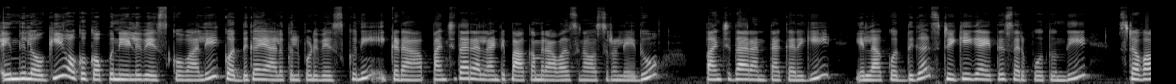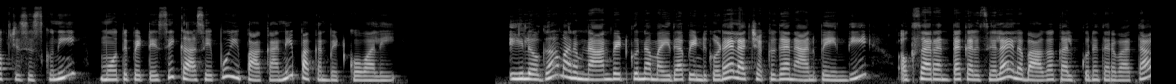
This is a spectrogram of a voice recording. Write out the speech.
ఇందులోకి ఒక కప్పు నీళ్ళు వేసుకోవాలి. కొద్దిగా యాలకుల పొడి వేసుకుని ఇక్కడ పంచదార ఎలాంటి పాకం రావాల్సిన అవసరం లేదు. పంచదార అంతా కరిగి ఇలా కొద్దిగా స్టికీగా అయితే సరిపోతుంది. స్టవ్ ఆఫ్ చేసేసుకుని మూత పెట్టేసి కాసేపు ఈ పాకాన్ని పక్కన పెట్టుకోవాలి. ఈలోగా మనం నానబెట్టుకున్న మైదా పిండి కూడా ఇలా చక్కగా నానిపోయింది. ఒకసారి అంతా కలిసేలా ఇలా బాగా కలుపుకున్న తర్వాత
